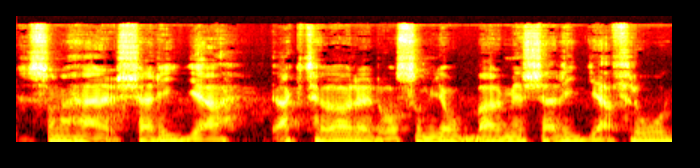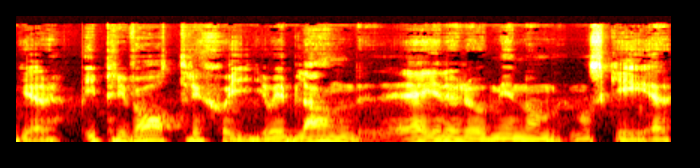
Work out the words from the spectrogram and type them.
sådana här sharia-aktörer då som jobbar med sharia-frågor i privat regi och ibland äger det rum inom moskéer.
